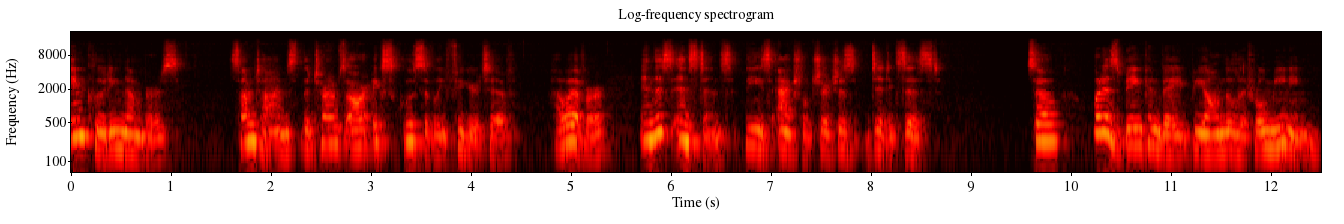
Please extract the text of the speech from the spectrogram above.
including numbers. Sometimes the terms are exclusively figurative. However, in this instance, these actual churches did exist. So, what is being conveyed beyond the literal meaning.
